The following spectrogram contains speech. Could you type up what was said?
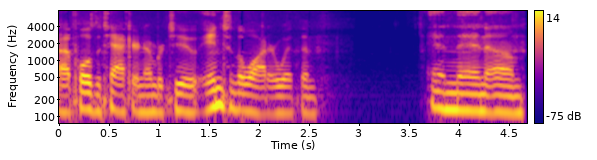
uh, pulls attacker number two into the water with him. And then, um,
